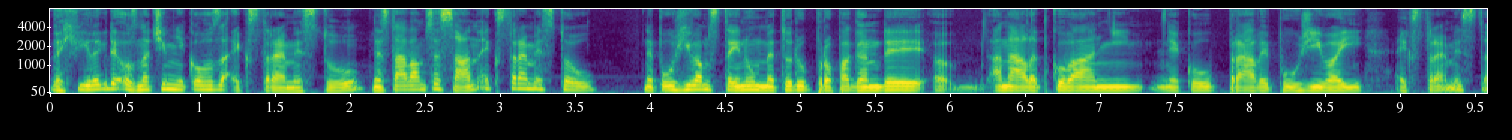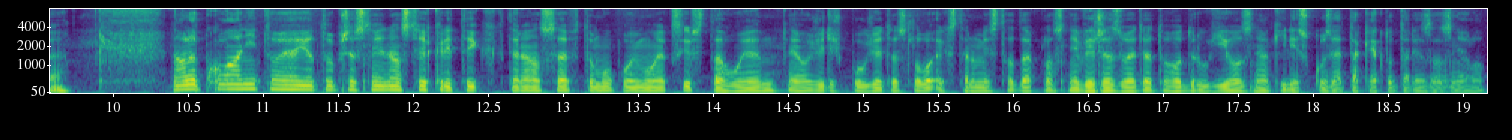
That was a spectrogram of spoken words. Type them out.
Ve chvíli, kdy označím někoho za extremistu, nestávám se sám extremistou? Nepoužívám stejnou metodu propagandy eh, a nálepkování, jakou právě používají extremisté? Nálepkování to je, je to přesně jedna z těch kritik, která se v tomu pojmu jak si vztahuje, jo, že když použijete slovo extremista, tak vlastně vyřezujete toho druhého z nějaký diskuze, tak jak to tady zaznělo.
